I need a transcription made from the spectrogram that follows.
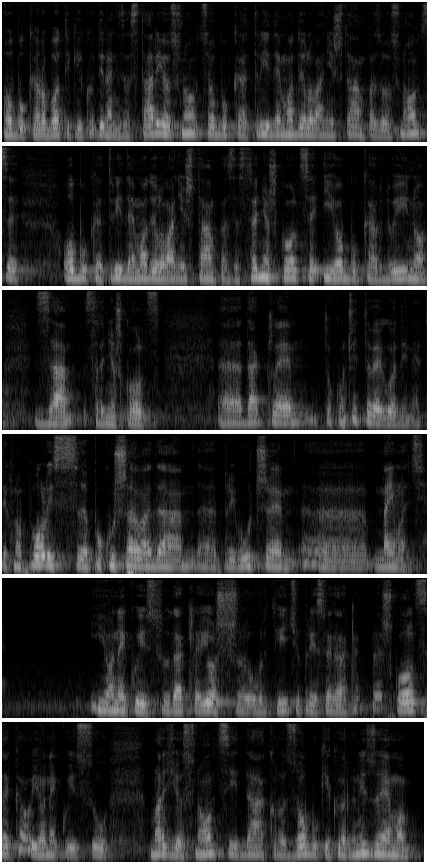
obuka robotike kodiranje za starije osnovce, obuka 3D modelovanje štampa za osnovce, obuka 3D modelovanje štampa za srednjoškolce i obuka Arduino za srednjoškolce. E, dakle, tokom čitave godine Tehnopolis pokušava da e, privuče e, najmlađe i one koji su dakle još u vrtiću, prije svega dakle preškolce, kao i one koji su mlađi osnovci, da kroz obuke koje organizujemo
